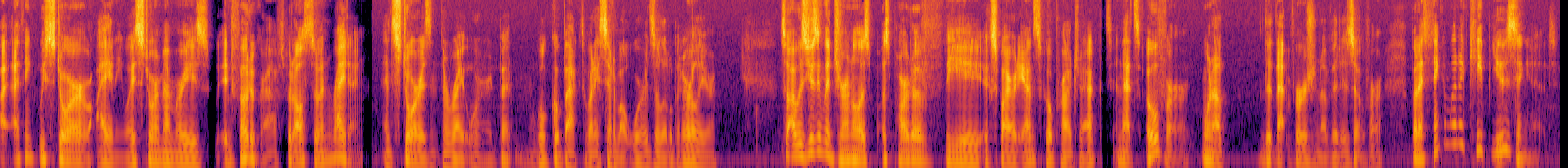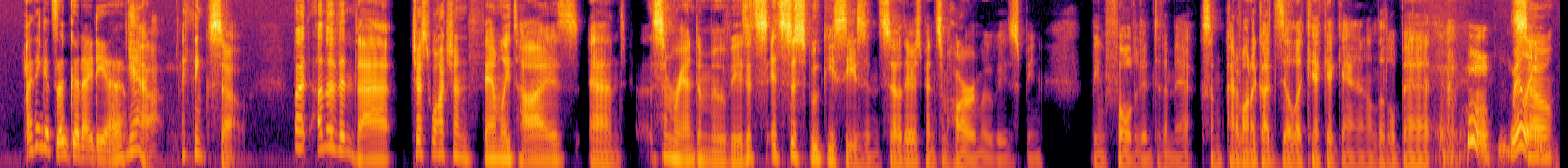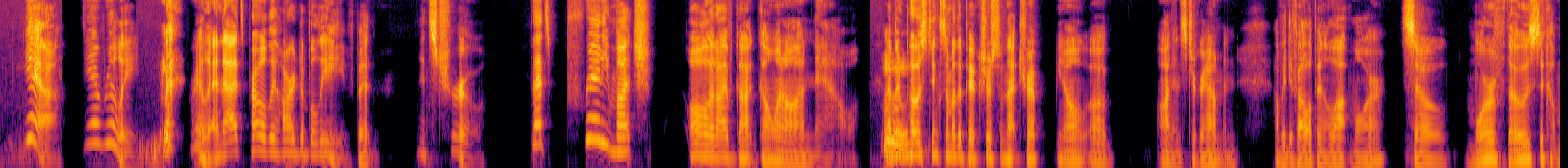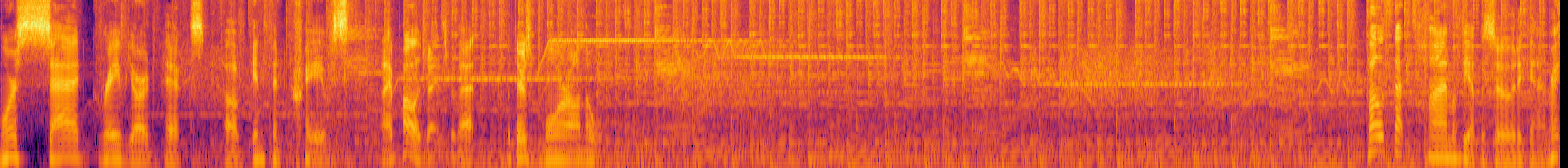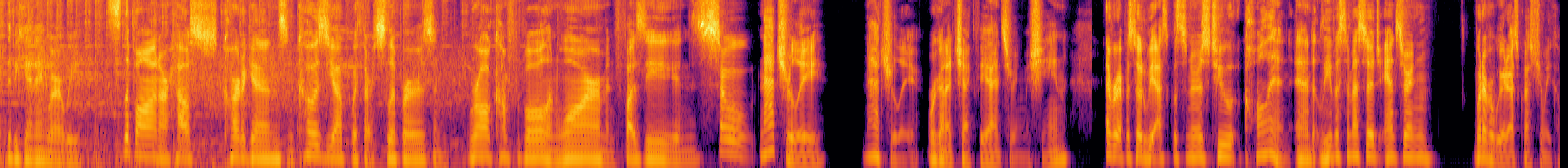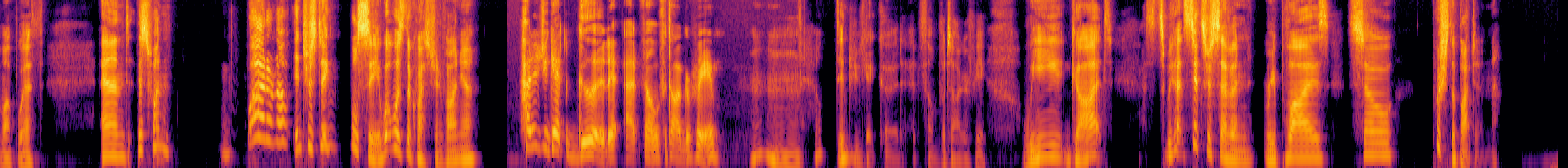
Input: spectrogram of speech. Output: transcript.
I, I think we store or I anyway store memories in photographs, but also in writing. And store isn't the right word, but we'll go back to what I said about words a little bit earlier. So I was using the journal as, as part of the expired ANSCO project, and that's over. Well, now that that version of it is over, but I think I'm going to keep using it. I think it's a good idea. Yeah, I think so. But other than that, just watching Family Ties and some random movies. It's it's the spooky season, so there's been some horror movies being being folded into the mix. I'm kind of on a Godzilla kick again a little bit. Really? So, yeah. Yeah, really. really. And that's probably hard to believe, but it's true. That's pretty much all that I've got going on now. I've been Mm. posting some of the pictures from that trip, you know, uh, on Instagram, and I'll be developing a lot more. So, more of those to come. More sad graveyard pics of infant graves. And I apologize for that, but there's more on the way. Well, it's that time of the episode again, right at the beginning where we slip on our house cardigans and cozy up with our slippers, and we're all comfortable and warm and fuzzy. And so naturally, naturally, we're going to check the answering machine. Every episode, we ask listeners to call in and leave us a message answering whatever weird ass question we come up with. And this one, well, I don't know, interesting. We'll see. What was the question, Vanya? How did you get good at film photography? Hmm, how did you get good at film photography? We got we got six or seven replies, so push the button.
